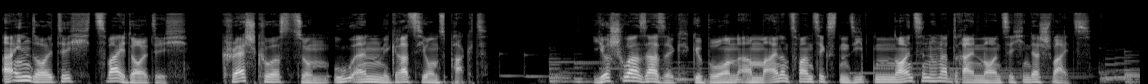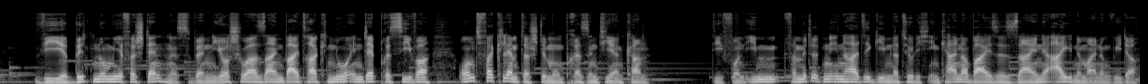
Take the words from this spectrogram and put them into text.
Eindeutig, zweideutig. Crashkurs zum UN-Migrationspakt. Joshua Sasek, geboren am 21.07.1993 in der Schweiz. Wir bitten um Ihr Verständnis, wenn Joshua seinen Beitrag nur in depressiver und verklemmter Stimmung präsentieren kann. Die von ihm vermittelten Inhalte geben natürlich in keiner Weise seine eigene Meinung wieder.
